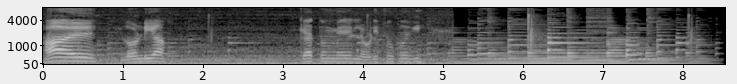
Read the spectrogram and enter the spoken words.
हाय लौंडिया। क्या तुम मेरी लोड़ी चूकोगी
